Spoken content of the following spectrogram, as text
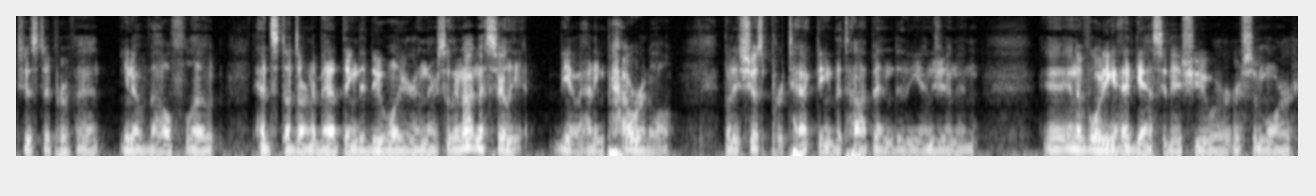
just to prevent, you know, valve float. Head studs aren't a bad thing to do while you're in there. So they're not necessarily, you know, adding power at all, but it's just protecting the top end of the engine and and avoiding a head gasket issue or, or some more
